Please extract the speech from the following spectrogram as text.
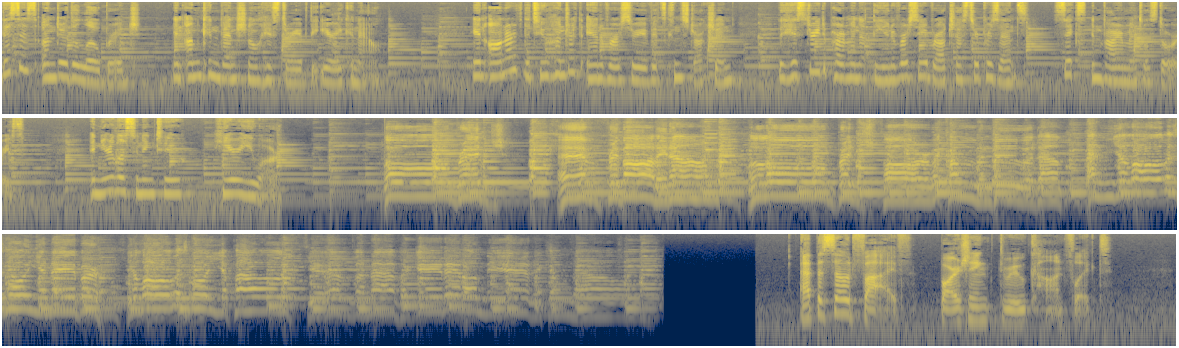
This is Under the Low Bridge, an unconventional history of the Erie Canal. In honor of the 200th anniversary of its construction, the History Department at the University of Rochester presents six environmental stories. And you're listening to Here You Are. Low bridge, everybody down. Low bridge, for we come into a town. And you'll always know your neighbor, you'll always know your pal if you ever navigated on the Erie Canal. Episode 5 Barging Through Conflict.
